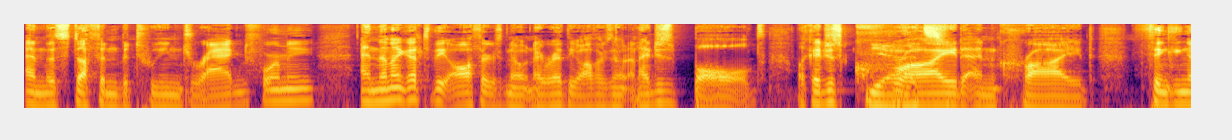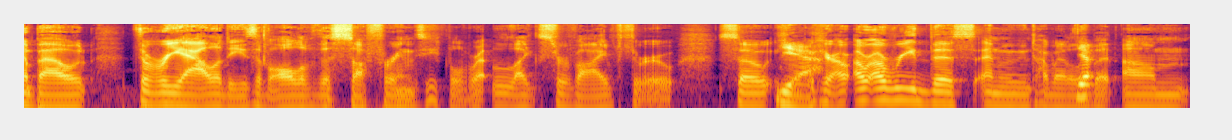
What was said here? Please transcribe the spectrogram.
And the stuff in between dragged for me. And then I got to the author's note and I read the author's note and I just bawled. Like I just Yeah, cried and cried thinking about the realities of all of the suffering people re- like survived through. So Yeah. here I'll, I'll read this and we can talk about it a Yep. little bit. Um,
